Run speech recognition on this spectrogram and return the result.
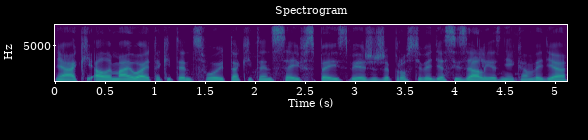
nejaký, ale majú aj taký ten svoj, taký ten safe space, vieš, že proste vedia si zaliesť niekam, vedia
